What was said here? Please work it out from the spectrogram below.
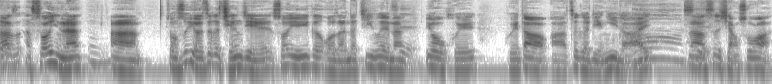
啊，所以呢，啊，总是有这个情节，所以一个偶然的机会呢，又回回到啊这个领域来，那是。想说啊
